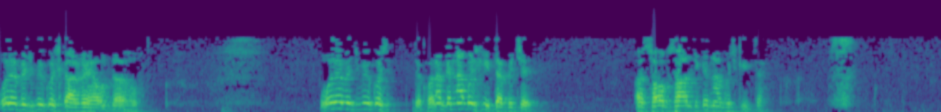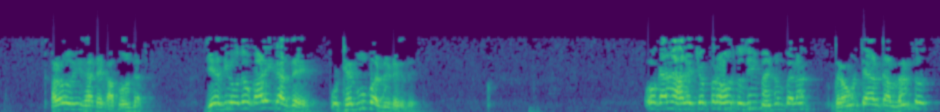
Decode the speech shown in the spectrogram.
ਉਹਦੇ ਵਿੱਚ ਵੀ ਕੁਝ ਕਰ ਰਿਹਾ ਹੁੰਦਾ ਉਹ। ਉਹਦੇ ਵਿੱਚ ਵੀ ਕੁਝ ਦੇਖੋ ਨਾ ਕਿੰਨਾ ਕੁਝ ਕੀਤਾ ਪਿੱਛੇ। ਆ 100 ਸਾਲ ਚ ਕਿੰਨਾ ਕੁਝ ਕੀਤਾ। ਪਰ ਉਹ ਸਾਡੇ ਕੰਮ ਹੁੰਦਾ ਜੇ ਅਸੀਂ ਉਦੋਂ ਕਾਹਲੀ ਕਰਦੇ, ਪੁੱਠੇ ਮੂੰਹ ਪਰ ਨਹੀਂ ਡਿੱਗਦੇ। ਉਹ ਕਹਿੰਦਾ, ਹਾਲੇ ਚੁੱਪ ਰਹੋ ਤੁਸੀਂ, ਮੈਨੂੰ ਪਹਿਲਾਂ ਗਰਾਊਂਡ ਤਿਆਰ ਕਰ ਲੈਣ ਤੋਂ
